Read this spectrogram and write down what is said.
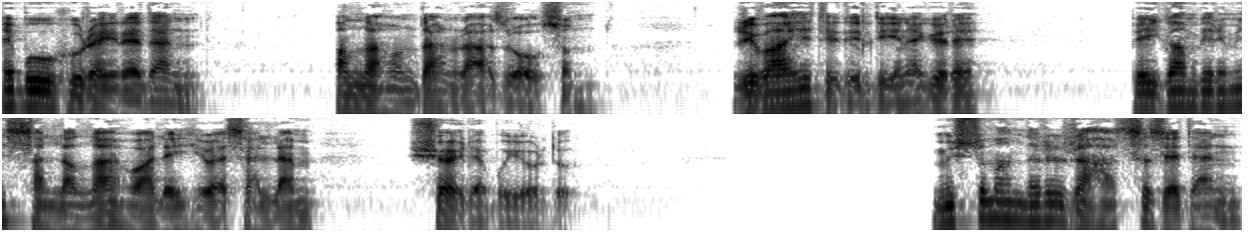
Ebu Hureyre'den Allah ondan razı olsun rivayet edildiğine göre Peygamberimiz sallallahu aleyhi ve sellem şöyle buyurdu. Müslümanları rahatsız eden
